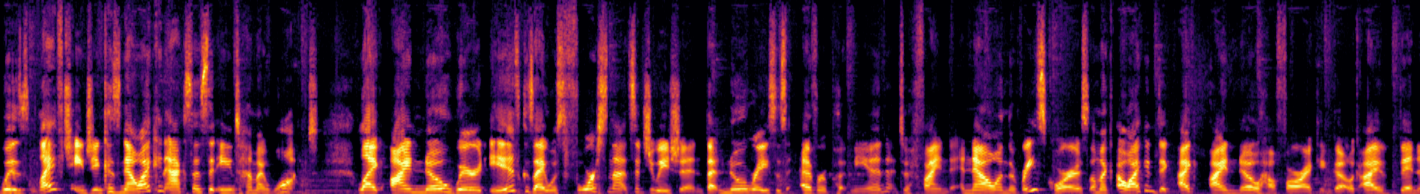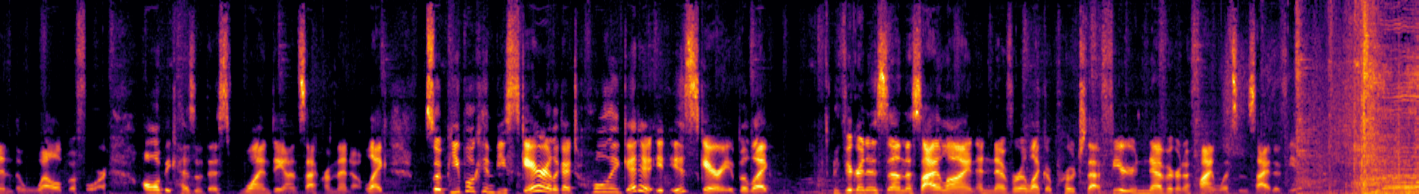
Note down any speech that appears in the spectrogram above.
was life changing because now I can access it anytime I want. Like I know where it is because I was forced in that situation that no race has ever put me in to find it. And now on the race course, I'm like, oh, I can dig. I I know how far I can go. Like I've been in the well before, all because of this one day on Sacramento. Like so people can be scared. Like I totally get it. It is scary, but like if you're to sit on the sideline and never like approach that fear, you're never to find what's inside of you.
